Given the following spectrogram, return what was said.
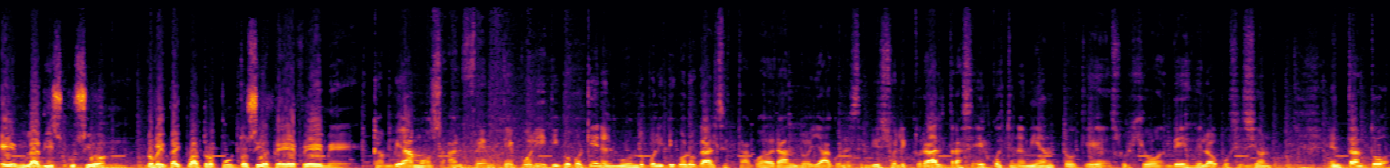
en la discusión 94.7 FM. Cambiamos al frente político porque en el mundo político local se está cuadrando ya con el servicio electoral tras el cuestionamiento que surgió desde la oposición. En tanto,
